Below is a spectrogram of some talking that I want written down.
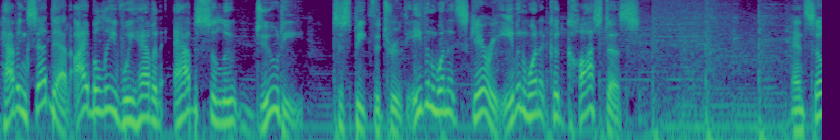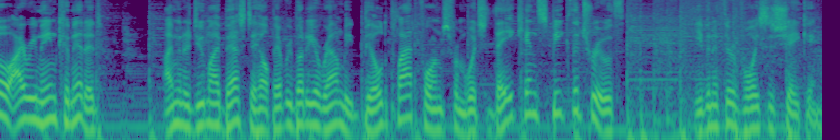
Having said that, I believe we have an absolute duty to speak the truth, even when it's scary, even when it could cost us. And so I remain committed. I'm going to do my best to help everybody around me build platforms from which they can speak the truth, even if their voice is shaking.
